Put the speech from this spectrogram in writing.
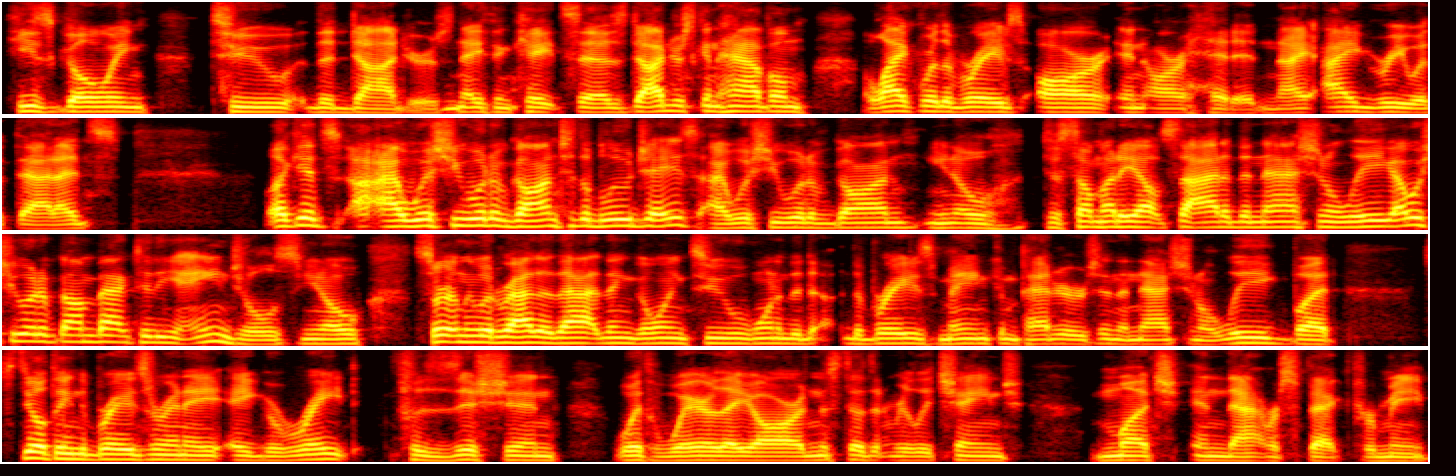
he's going to the Dodgers. Nathan Kate says Dodgers can have him. like where the Braves are and are headed. And I, I agree with that. It's like it's I wish you would have gone to the Blue Jays. I wish you would have gone, you know, to somebody outside of the National League. I wish you would have gone back to the Angels. You know, certainly would rather that than going to one of the the Braves' main competitors in the National League. But still think the Braves are in a, a great position with where they are. And this doesn't really change much in that respect for me.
